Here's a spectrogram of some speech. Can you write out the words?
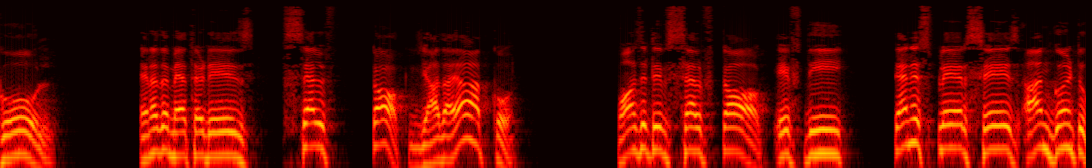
goal another method is self talk یاد آیا آپ کو positive self talk if this player says I am going to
